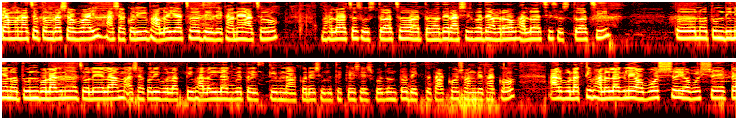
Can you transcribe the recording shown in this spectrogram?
কেমন আছো তোমরা সবাই? আশা করি ভালোই আছো, যে যেখানে আছো ভালো আছো, সুস্থ আছো, আর তোমাদের আশীর্বাদে আমরাও ভালো আছি, সুস্থ আছি। তো নতুন দিনে নতুন ব্লগ নিয়ে চলে এলাম। আশা করি ব্লগটি ভালোই লাগবে, তো স্কিপ না করে শুরু থেকে শেষ পর্যন্ত দেখতে থাকো, সঙ্গে থাকো। আর ব্লগটি ভালো লাগলে অবশ্যই অবশ্যই একটা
